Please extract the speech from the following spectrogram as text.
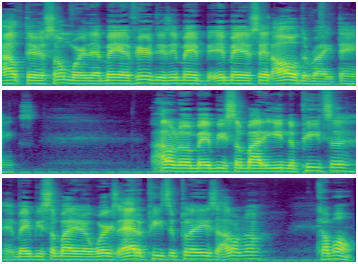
out there somewhere that may have heard this, it may it may have said all the right things. I don't know. Maybe somebody eating a pizza, and maybe somebody that works at a pizza place. I don't know, Come on.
